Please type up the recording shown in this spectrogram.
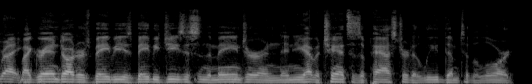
Right. my granddaughter's baby is baby Jesus in the manger, and then you have a chance as a pastor to lead them to the Lord.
